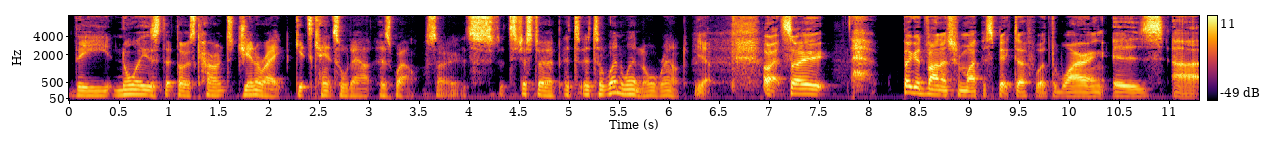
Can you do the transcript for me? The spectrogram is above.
the noise that those currents generate gets cancelled out as well. So it's it's just a it's it's a win win all round. Yeah. All right. So, big advantage from my perspective with the wiring is uh,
